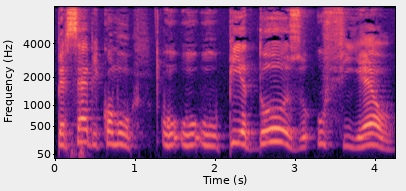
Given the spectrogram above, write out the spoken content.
Percebe como o, o, o piedoso, o fiel,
